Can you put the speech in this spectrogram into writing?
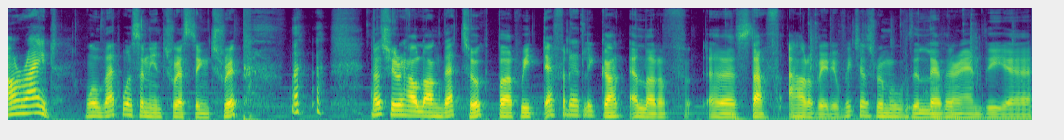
Alright, well that was an interesting trip. Not sure how long that took, but we definitely got a lot of uh, stuff out of it. If we just remove the leather and the, uh,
